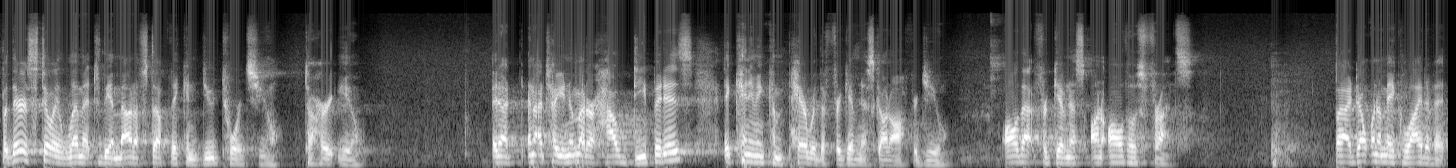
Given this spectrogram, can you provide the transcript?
but there is still a limit to the amount of stuff they can do towards you to hurt you. And I, and I tell you, no matter how deep it is, it can't even compare with the forgiveness God offered you. All that forgiveness on all those fronts. But I don't want to make light of it.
